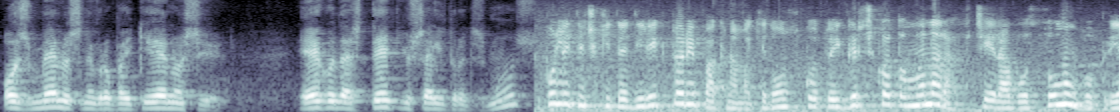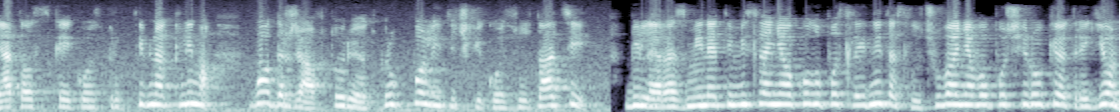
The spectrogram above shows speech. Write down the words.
ως μέλος στην Ευρωπαϊκή Ένωση έχοντας τέτοιους αλυτρωτισμούς. Политичките директори пак на македонското и грчкото МНР вчера во Солун во пријателска и конструктивна клима го одржаа вториот круг политички консултации. Биле разменети мислења околу последните случувања во поширокиот регион,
